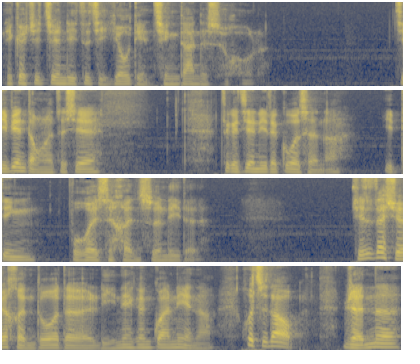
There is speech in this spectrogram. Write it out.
你可以去建立自己优点清单的时候了。即便懂了这些，这个建立的过程啊，一定不会是很顺利的。其实，在学很多的理念跟观念啊，会知道人呢，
